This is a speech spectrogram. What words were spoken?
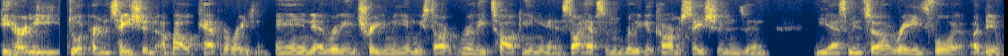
he heard me do a presentation about capital raising. And that really intrigued me. And we start really talking and start have some really good conversations. And he asked me to raise for a deal.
